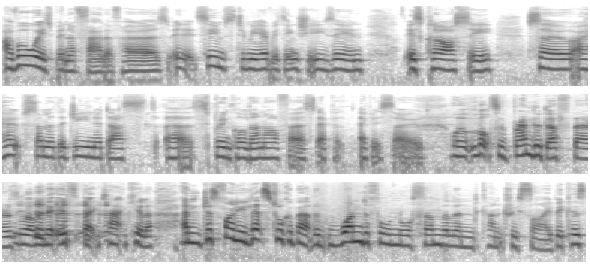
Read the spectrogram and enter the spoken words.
I've always been a fan of hers. It, it seems to me everything she's in is classy. So I hope some of the Gina dust uh, sprinkled on our first epi episode. Well, lots of Brenda dust there as well, and it is spectacular. And just finally, let's talk about the wonderful Northumberland countryside because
